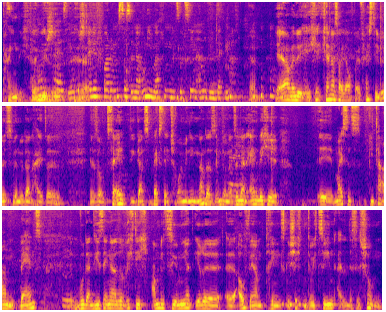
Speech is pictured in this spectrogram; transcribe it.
peinlich. Ohne so, Scheiß, ne? äh, Stell dir vor, du musst das in der Uni machen mit so zehn anderen Deppen. Ja, ja wenn du, ich kenne das halt auch bei Festivals, wenn du dann halt äh, in so einem Zelt die ganzen Backstage-Räume nebeneinander sind und dann sind dann irgendwelche, äh, meistens Gitarrenbands, Mhm. wo dann die Sänger so richtig ambitioniert ihre äh, Aufwärmtrainingsgeschichten durchziehen. Also das ist schon,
